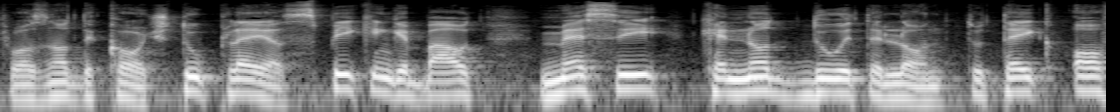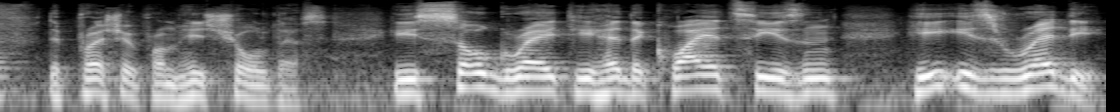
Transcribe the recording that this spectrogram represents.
It was not the coach. Two players speaking about Messi cannot do it alone, to take off the pressure from his shoulders. He's so great. He had a quiet season. He is ready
